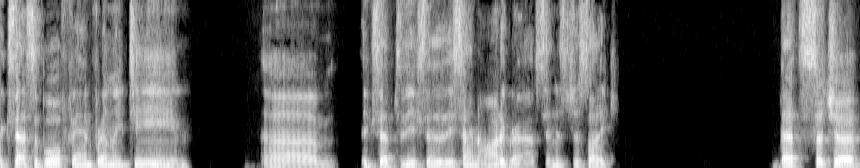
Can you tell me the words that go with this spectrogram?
accessible fan friendly team, um, except to the extent that they sign autographs, and it's just like that's such a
